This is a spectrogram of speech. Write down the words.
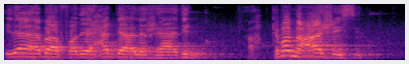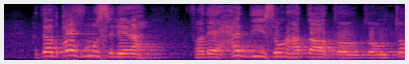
ilaah baa fadeexadaada raadin. Kama macaashaysid. Haddaad qof muslina fadeexadiisa un haddaad doondoonto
